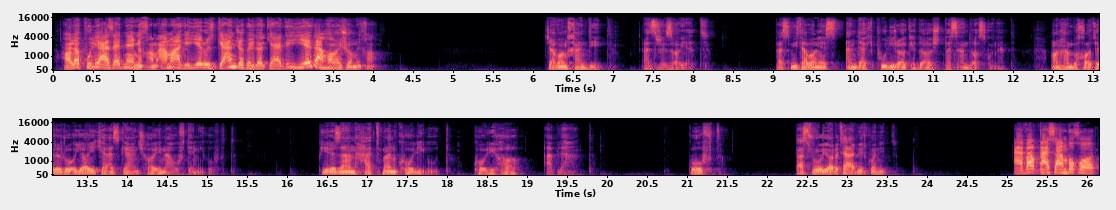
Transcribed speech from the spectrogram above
حالا پولی ازت نمی‌خوام اما اگه یه روز گنج رو پیدا کردی یه دهمش رو می‌خوام. جوان خندید از رضایت. پس می توانست اندک پولی را که داشت پس انداز کند. آن هم به خاطر رؤیایی که از گنجهای نهفته می گفت. پیرزن حتما کولی بود. کولی ها ابلهند. گفت پس رویا رو تعبیر کنید. اول قسم بخور.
